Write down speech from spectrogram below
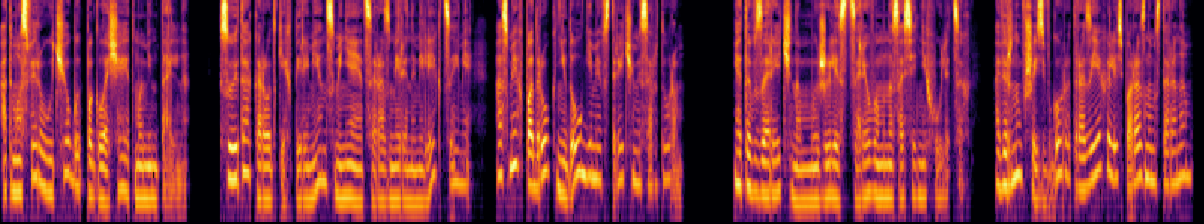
Атмосфера учебы поглощает моментально. Суета коротких перемен сменяется размеренными лекциями, а смех подруг — недолгими встречами с Артуром. Это в Заречном мы жили с Царёвым на соседних улицах, а вернувшись в город, разъехались по разным сторонам.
